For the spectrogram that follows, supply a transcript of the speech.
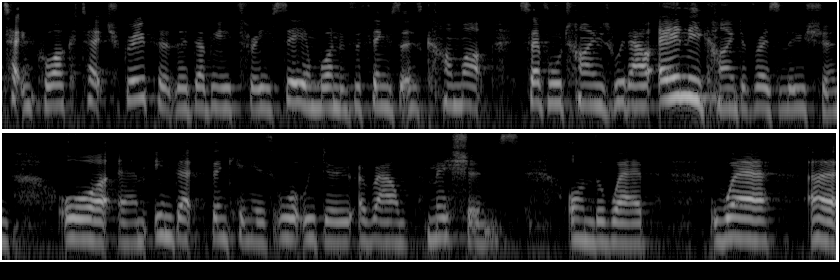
technical architecture group at the W3C, and one of the things that has come up several times without any kind of resolution or um, in-depth thinking is what we do around permissions on the web, where uh,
